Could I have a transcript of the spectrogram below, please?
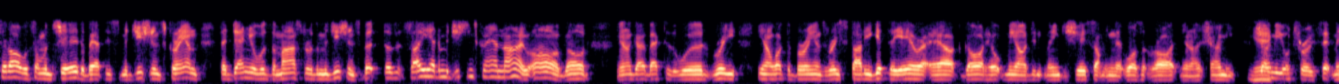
said, oh, well, someone shared about this magician's crown, that Daniel was the master of the magicians. But does it say he had a magician's crown? No. Oh, God. You know, go back to the word, re, you know, like the Bereans, restudy, get the error out. God help me, I didn't mean to share something that wasn't right. You know, show me, yeah. show me your truth, set me.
